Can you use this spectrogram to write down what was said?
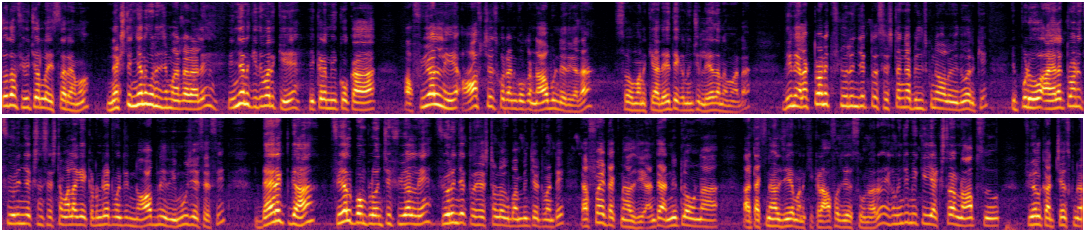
చూద్దాం ఫ్యూచర్లో ఇస్తారేమో. నెక్స్ట్ ఇంజన్ గురించి మాట్లాడాలి. ఇంజన్కి ఇదివరకు ఇక్కడ మీకు ఒక ఫ్యూయల్ని ఆఫ్ చేసుకోవడానికి ఒక నాబ్ ఉండేది కదా. సో మనకి అదైతే ఇక్కడ నుంచి లేదన్నమాట. దీని ఎలక్ట్రానిక్ ఫ్యూల్ ఇంజెక్టర్ సిస్టమ్గా పిలుచుకునే వాళ్ళం ఇదివరకు. ఇప్పుడు ఆ ఎలక్ట్రానిక్ ఫ్యూల్ ఇంజెక్షన్ సిస్టమ్ అలాగే ఇక్కడ ఉండేటువంటి నాబ్ని రిమూవ్ చేసేసి డైరెక్ట్గా ఫ్యూయల్ పంప్లోంచి ఫ్యూయల్ని ఫ్యూల్ ఇంజెక్టర్ సిస్టంలోకి పంపించేటువంటి ఎఫ్ఐ టెక్నాలజీ అంటే అన్నింటిలో ఉన్న ఆ టెక్నాలజీయే మనకి ఇక్కడ ఆఫర్ చేస్తున్నారు ఇక్కడ నుంచి మీకు ఈ ఎక్స్ట్రా నాబ్స్ ఫ్యూయల్ కట్ చేసుకునే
